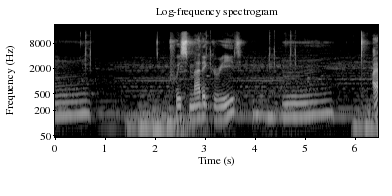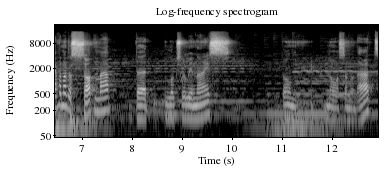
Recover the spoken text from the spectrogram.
Mm. Prismatic Reed. Mm. I have another SoD map that looks really nice. Don't ignore some of that.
